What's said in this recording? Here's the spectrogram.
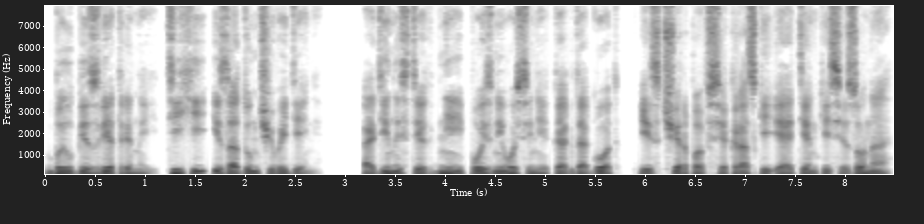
Был безветренный, тихий и задумчивый день. Один из тех дней поздней осени, когда год, исчерпав все краски и оттенки сезона,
